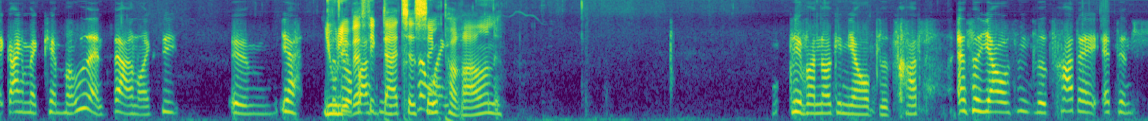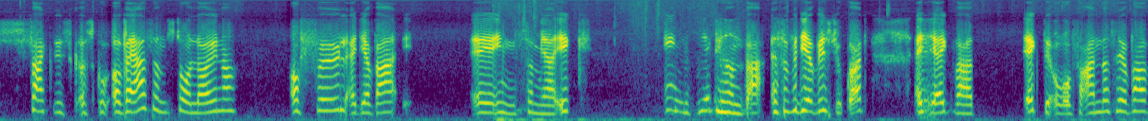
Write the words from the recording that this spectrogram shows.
i gang med at kæmpe mig ud af en svær anoreksi. Øhm, ja. Julie, hvad fik dig til at sænke paraderne? Det var nok, en jeg var blevet træt. Altså, jeg var sådan blevet træt af, at den faktisk at, skulle, at være sådan en stor løgner, og føle, at jeg var øh, en, som jeg ikke egentlig i virkeligheden var. Altså, fordi jeg vidste jo godt, at jeg ikke var ægte over for andre, så jeg var bare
